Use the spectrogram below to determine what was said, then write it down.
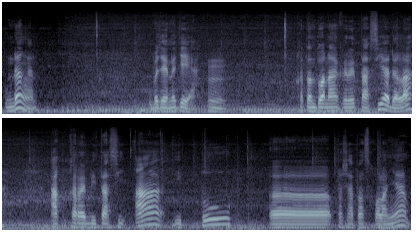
undangan, gue bacain aja ya. Hmm. Ketentuan akreditasi adalah akreditasi A itu eh, persyaratan sekolahnya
